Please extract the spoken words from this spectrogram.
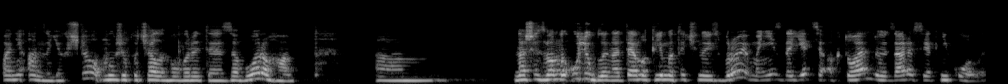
Пані Анно, якщо ми вже почали говорити за ворога, наша з вами улюблена тема кліматичної зброї, мені здається, актуальною зараз як ніколи.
